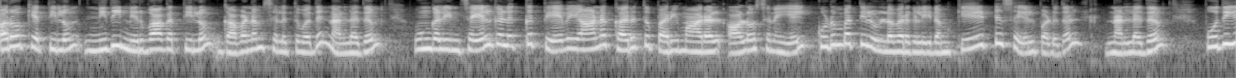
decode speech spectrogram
ஆரோக்கியத்திலும் நிதி நிர்வாகத்திலும் கவனம் செலுத்துவது நல்லது. உங்களின் செயல்களுக்கு தேவையான கருத்து பரிமாறல் ஆலோசனையை குடும்பத்தில் உள்ளவர்களிடம் கேட்டு செயல்படுதல் நல்லது. புதிய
